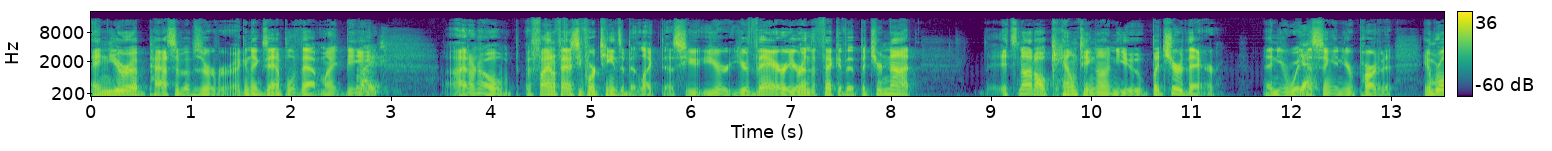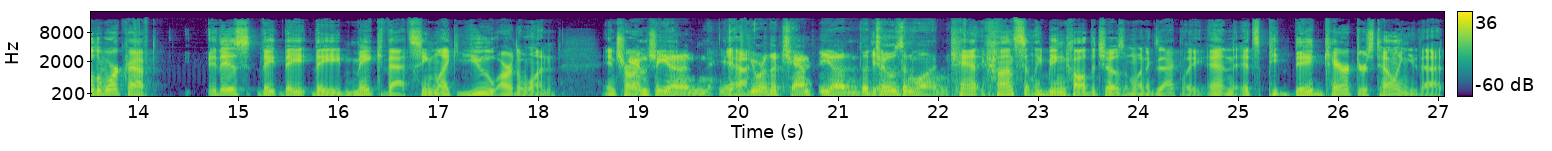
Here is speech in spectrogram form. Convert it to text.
and you're a passive observer. Like an example of that might be, Right. I don't know, Final Fantasy 14 is a bit like this. You, you're you're there, you're in the thick of it, but you're not. It's not all counting on you, but you're there, and you're witnessing, and you're part of it. In World of Warcraft, it is they they they make that seem like you are the one in charge. champion. Yeah, Yeah. you're the champion, the Yeah. chosen one. can constantly being called the chosen one exactly and it's pe big characters telling you that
